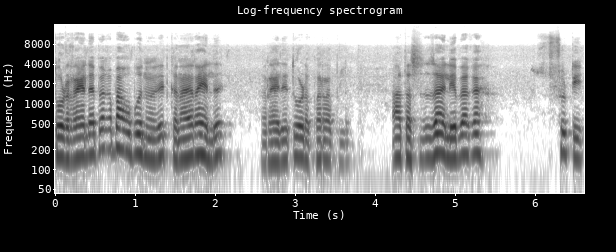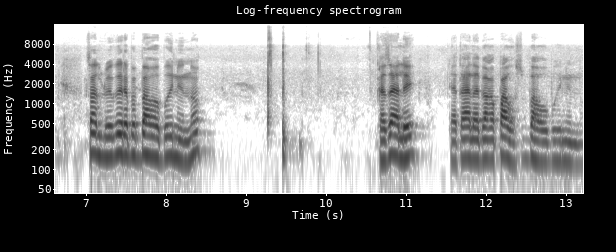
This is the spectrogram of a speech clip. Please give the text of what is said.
थोडं राहिलं बघा भाऊ बहिणीनं इतकं नाही राहिलं. राहिलं थोडंफार आपलं. आता झाले बघा सुट्टी. चाललोय घरी भावा बहिणींनो. का झालंय? त्यात आलं बघा पाऊस भाऊ बहिणींनो.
